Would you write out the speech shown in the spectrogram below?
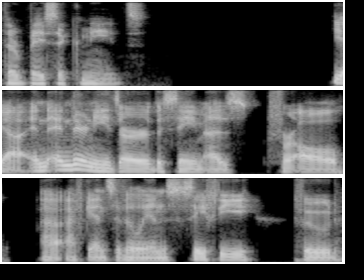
their basic needs. Yeah, and and their needs are the same as for all uh, Afghan civilians safety, food,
